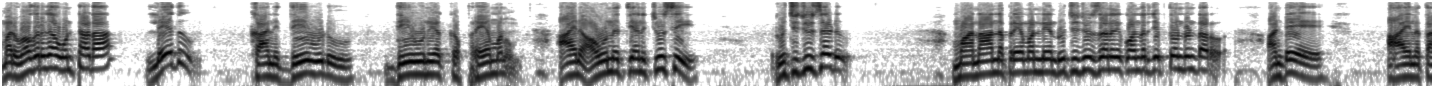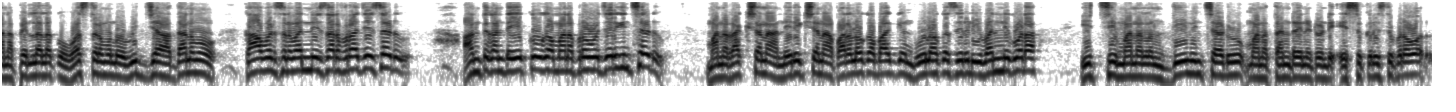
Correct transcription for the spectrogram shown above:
మరి ఒకరుగా ఉంటాడా? లేదు. కానీ దేవుడు దేవుని యొక్క ప్రేమను ఆయన ఔన్నత్యాన్ని చూసి రుచి చూశాడు. మా నాన్న ప్రేమను నేను రుచి చూశానని కొందరు చెప్తుంటుంటారు అంటే ఆయన తన పిల్లలకు వస్త్రములు విద్య ధనము కావలసినవన్నీ సరఫరా చేశాడు. అంతకంటే ఎక్కువగా మన ప్రభు జరిగించాడు. మన రక్షణ నిరీక్షణ పరలోక భాగ్యం భూలోక సిరుడు ఇవన్నీ కూడా ఇచ్చి మనలను దీవించాడు మన తండ్రి అయినటువంటి యేసుక్రీస్తు ప్రవారు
